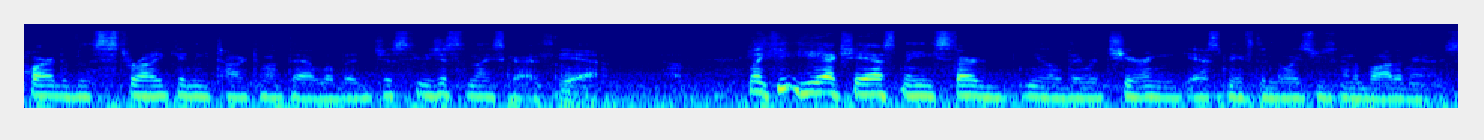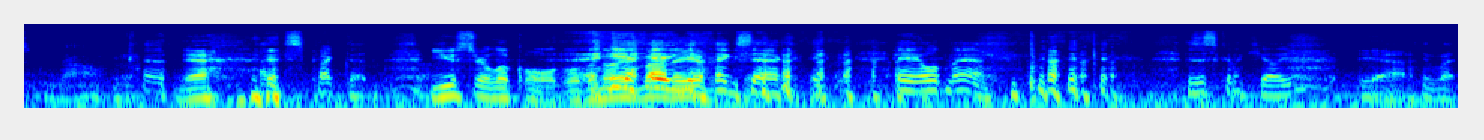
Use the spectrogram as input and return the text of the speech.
part of the strike, and he talked about that a little bit. Just he was just a nice guy. Thought. Yeah. Like he, he actually asked me. He started, you know, they were cheering. He asked me if the noise was going to bother me, and I said no. Yeah. I expect it. So. you used to look old. Will the noise yeah, bother yeah, you? exactly. hey, old man, is this going to kill you? Yeah. But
